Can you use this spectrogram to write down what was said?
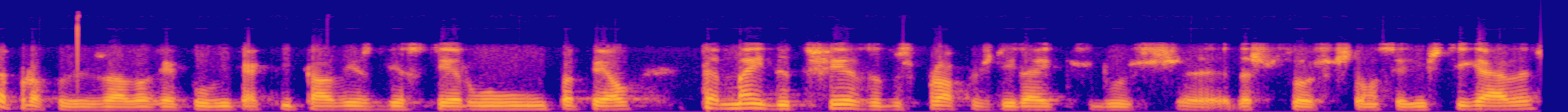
a Procuradoria-Geral da República aqui talvez devesse ter um papel também de defesa dos próprios direitos dos, eh, das pessoas que estão a ser investigadas,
